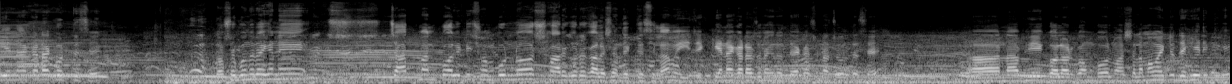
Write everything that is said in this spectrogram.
কেনাকাটা করতেছে। দর্শক বন্ধুরা এখানে চাতমান কোয়ালিটি সম্পূর্ণ সার গরু কালেকশন দেখতেছিলাম। এই যে কেনাকাটার জন্য কিন্তু দেখাশোনা চলতেছে। নাভি গলার কম্বল মাসাল্লাহ মামা একটু দেখিয়ে দেখি।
